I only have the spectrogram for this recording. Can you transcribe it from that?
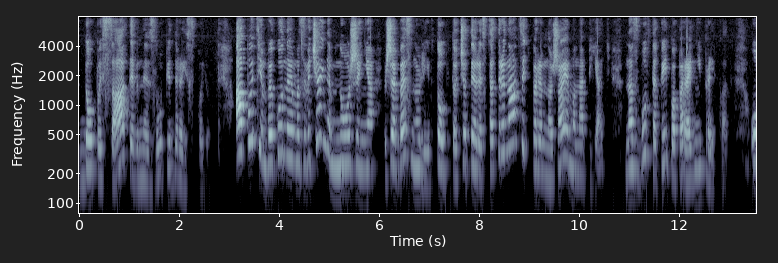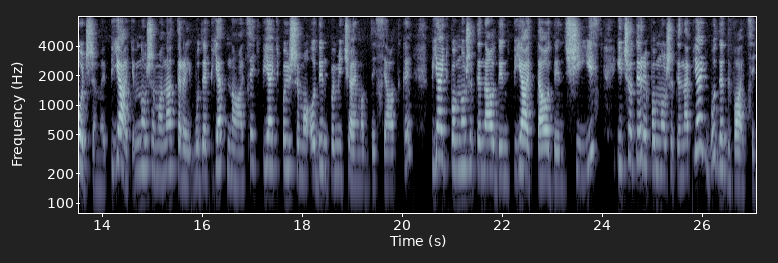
дописати внизу під рискою. А потім виконуємо звичайне множення вже без нулів. Тобто 413 перемножаємо на 5. У нас був такий попередній приклад. Отже, ми 5 множимо на 3 буде 15, 5 пишемо, 1 помічаємо в десятки, 5 помножити на 1 – 5 та 1 – 6, і 4 помножити на 5 буде 20.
